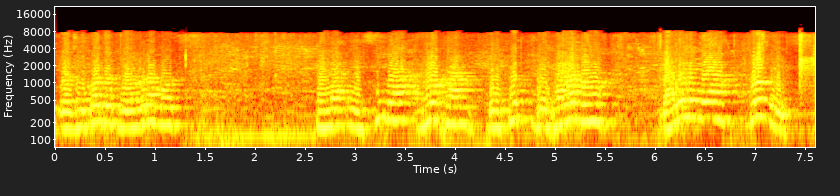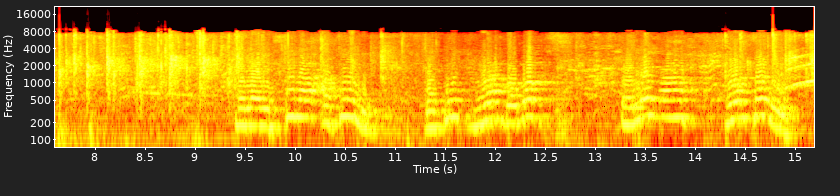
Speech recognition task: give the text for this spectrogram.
54 kilogramos. En la esquina roja de, de Jarano, Valeria Gómez. En la esquina azul del Club Rango Box, Elena González.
